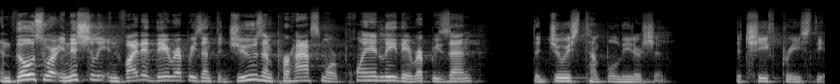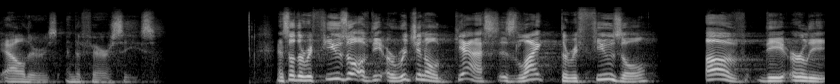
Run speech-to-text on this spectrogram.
And those who are initially invited, they represent the Jews, and perhaps more pointedly, they represent the Jewish temple leadership, the chief priests, the elders, and the Pharisees. And so the refusal of the original guests is like the refusal of the early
